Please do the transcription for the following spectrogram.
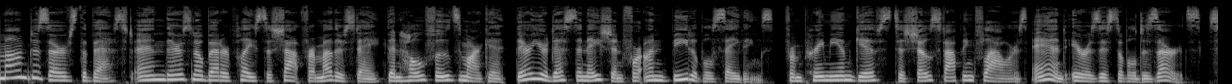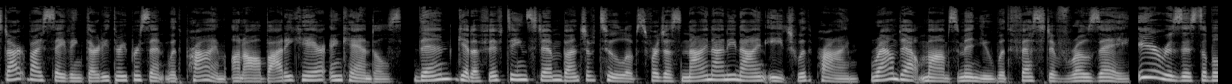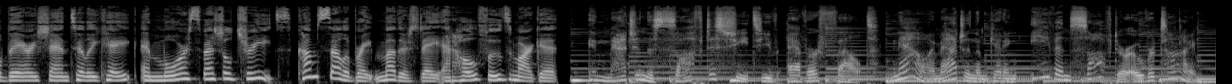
Mom deserves the best, and there's no better place to shop for Mother's Day than Whole Foods Market. They're your destination for unbeatable savings, from premium gifts to show-stopping flowers and irresistible desserts. Start by saving 33% with Prime on all body care and candles. Then get a 15-stem bunch of tulips for just $9.99 each with Prime. Round out Mom's menu with festive rosé, irresistible berry chantilly cake, and more special treats. Come celebrate Mother's Day at Whole Foods Market. Imagine the softest sheets you've ever felt. Now imagine them getting even softer over time.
